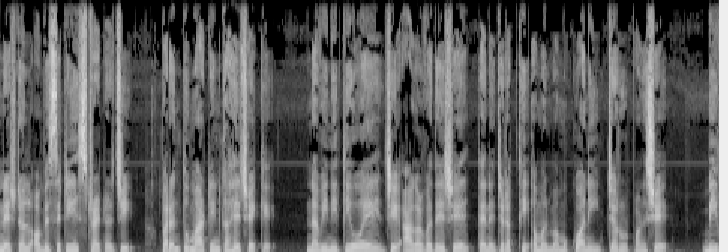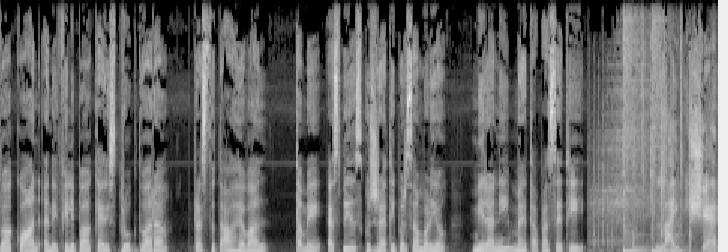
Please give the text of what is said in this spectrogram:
નેશનલ ઓબેસિટી સ્ટ્રેટર્જી. પરંતુ માર્ટિન કહે છે કે નવી નીતિઓએ જે આગળ વધે છે તેને ઝડપથી અમલમાં મૂકવાની જરૂર પણ છે. બીવા ક્વાન અને ફિલિપા કેરિસબ્રુક દ્વારા પ્રસ્તુત આ અહેવાલ તમે એસબીએસ ગુજરાતી પર સાંભળ્યો. મીરાની મહેતા પાસેથી. લાઇક શેર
